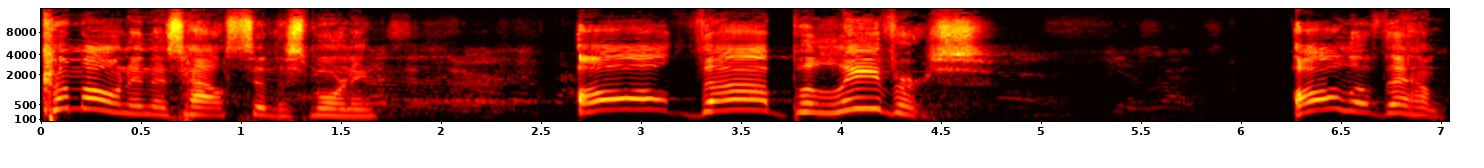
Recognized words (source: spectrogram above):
Come on in this house to this morning. All the believers, all of them,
